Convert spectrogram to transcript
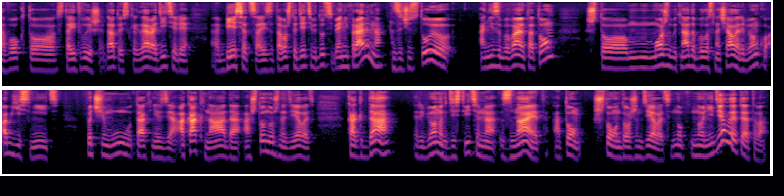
того, кто стоит выше. Да? То есть, когда родители э, бесятся из-за того, что дети ведут себя неправильно, зачастую они забывают о том, что, может быть, надо было сначала ребенку объяснить, почему так нельзя, а как надо, а что нужно делать. Когда ребенок действительно знает о том, что он должен делать, но, но не делает этого,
